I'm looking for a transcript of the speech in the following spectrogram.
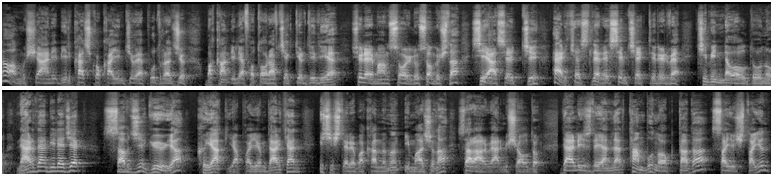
ne olmuş yani birkaç kokainci ve pudracı bakan ile fotoğraf çektirdi diye Süleyman Soylu sonuçta siyasetçi herkesle resim çektirir ve kimin ne olduğunu nereden bilecek? Savcı güya kıyak yapayım derken İçişleri Bakanlığı'nın imajına zarar vermiş oldu. Değerli izleyenler tam bu noktada Sayıştay'ın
